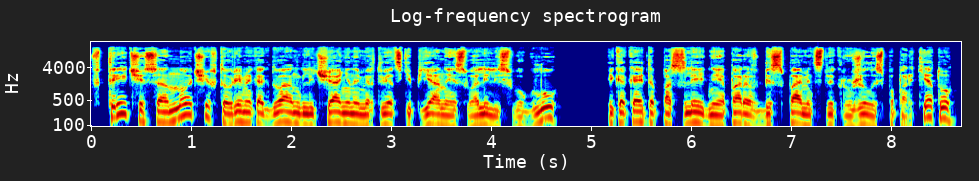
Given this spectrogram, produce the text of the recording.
В три часа ночи, в то время как два англичанина мертвецки пьяные свалились в углу, и какая-то последняя пара в беспамятстве кружилась по паркету,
